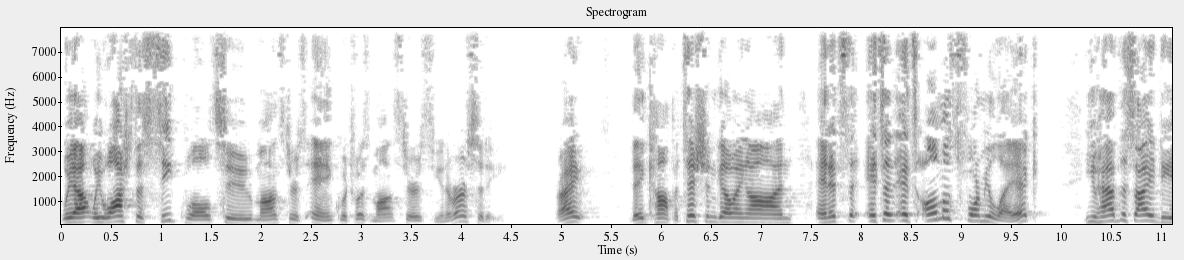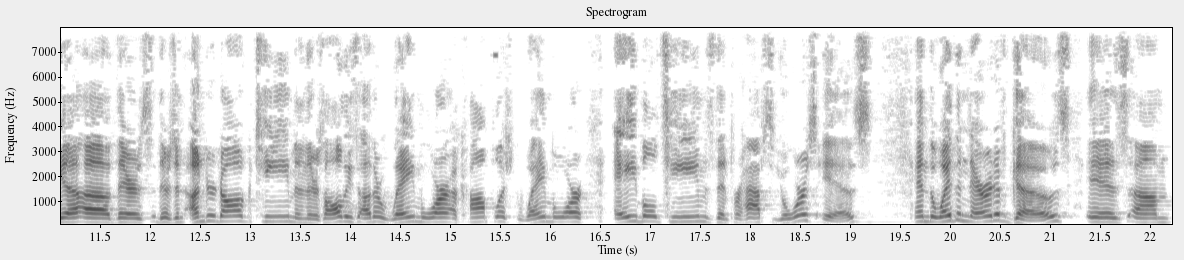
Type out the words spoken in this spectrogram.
We, uh, we watched the sequel to Monsters Inc., which was Monsters University, right? Big competition going on. And it's, it's a, it's almost formulaic you have this idea of there's, there's an underdog team and there's all these other way more accomplished, way more able teams than perhaps yours is. And the way the narrative goes is um,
